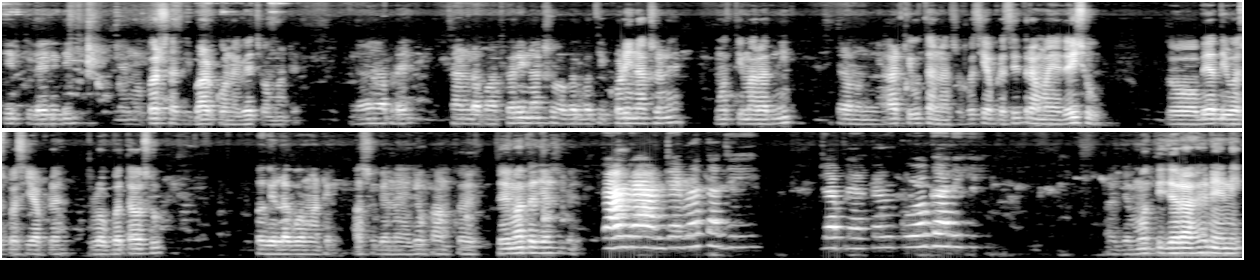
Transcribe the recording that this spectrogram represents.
તીરખી લઈ લીધી અને એમાં પ્રસાદી બાળકોને વેચવા માટે. અને આપણે ચાંદલા પાંચ કરી નાખશું, અગરબત્તી ખોડી નાખશું ને મોતી મહારાજની સીતરામાની આરતી ઉતાર નાખશું પછી આપણે સીતરામાએ જઈશું, તો બે દિવસ પછી આપણે બ્લોગ બતાવશું. પગે લાગવા માટે આશુબેન જો કામ કરે. જય માતાજી આશુબેન રામ રામ, જય માતાજી જો આપણે કંકુ વગાડી આ જે મોતી જરા છે ને એની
